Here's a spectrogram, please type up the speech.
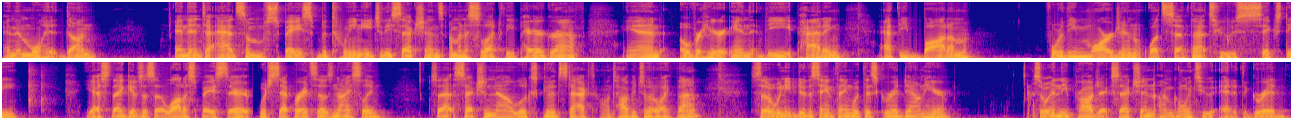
And then we'll hit done. And then to add some space between each of these sections, I'm going to select the paragraph. And over here in the padding at the bottom for the margin, let's set that to 60. Yes, yeah, so that gives us a lot of space there, which separates those nicely. So that section now looks good stacked on top of each other like that. So we need to do the same thing with this grid down here. So in the project section, I'm going to edit the grid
